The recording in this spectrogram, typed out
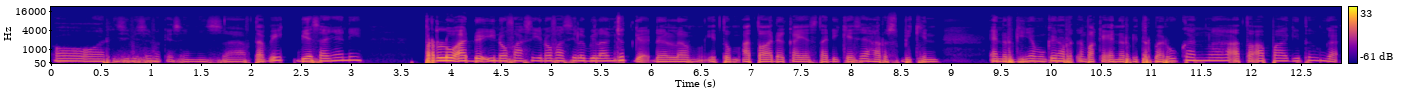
Oh, ORDC bisa pakai semisap. Tapi biasanya nih perlu ada inovasi-inovasi lebih lanjut gak dalam itu atau ada kayak study case-nya harus bikin energinya mungkin harus pakai energi terbarukan lah atau apa gitu enggak?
